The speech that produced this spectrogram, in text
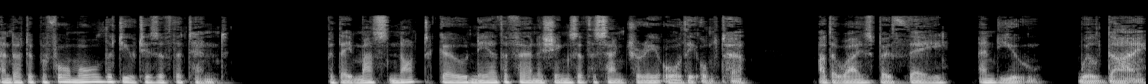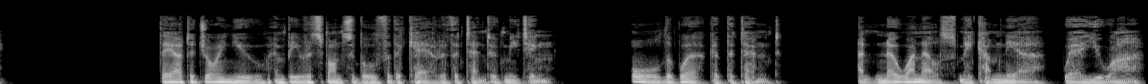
and are to perform all the duties of the tent. But they must not go near the furnishings of the sanctuary or the altar otherwise both they and you will die. They are to join you and be responsible for the care of the tent of meeting, all the work at the tent, and no one else may come near where you are.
